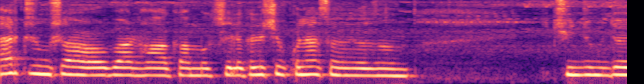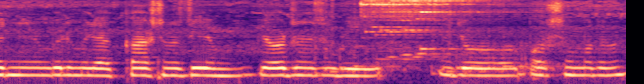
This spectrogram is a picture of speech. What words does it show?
Herkese merhaba ben Hakan Bakçı'yla Kalışıp Klan Sanıyoruz'un 3. ve 4. bölümüyle karşınızdayım. Gördüğünüz gibi video başlamadan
